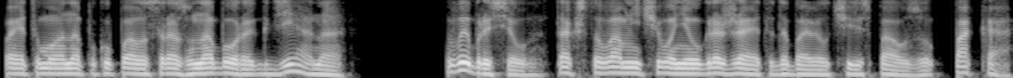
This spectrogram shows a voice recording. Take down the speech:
поэтому она покупала сразу наборы. «Где она?» «Выбросил, так что вам ничего не угрожает», — добавил через паузу. «Пока».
